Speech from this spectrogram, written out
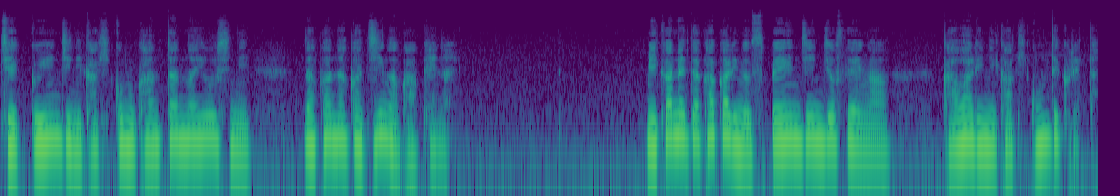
チェックイン時に書き込む簡単な用紙になかなか字が書けない。見かねた係のスペイン人女性が代わりに書き込んでくれた。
